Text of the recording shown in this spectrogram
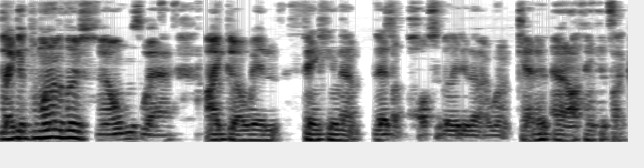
Like it's one of those films where I go in thinking that there's a possibility that I won't get it, and I think it's like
